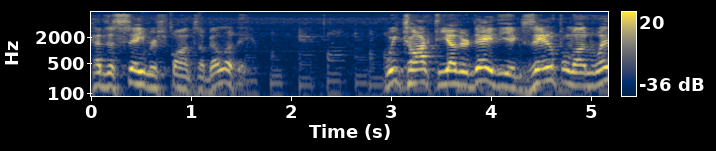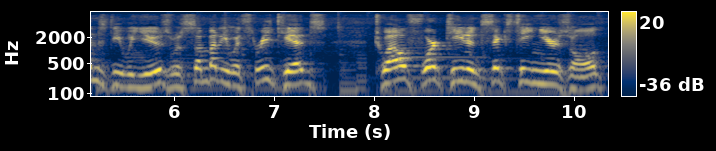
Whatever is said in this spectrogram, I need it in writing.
have the same responsibility. We talked the other day, the example on Wednesday we used was somebody with three kids, 12, 14, and 16 years old,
